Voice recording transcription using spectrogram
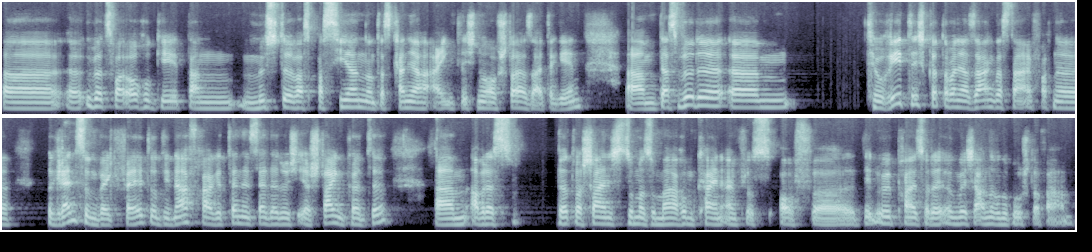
über 2 Euro geht, dann müsste was passieren und das kann ja eigentlich nur auf Steuerseite gehen. das würde theoretisch könnte man ja sagen, dass da einfach eine Begrenzung wegfällt und die Nachfrage tendenziell dadurch eher steigen könnte. Ähm, aber das wird wahrscheinlich summa summarum keinen Einfluss auf äh, den Ölpreis oder irgendwelche anderen Rohstoffe haben.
